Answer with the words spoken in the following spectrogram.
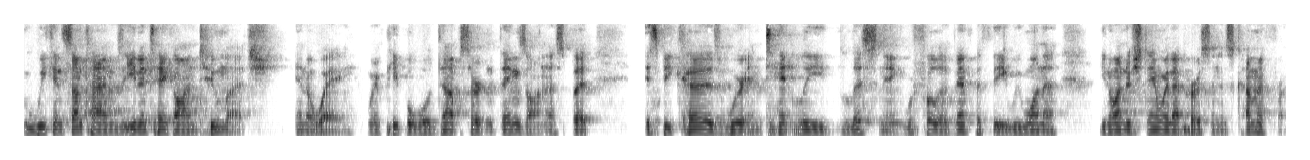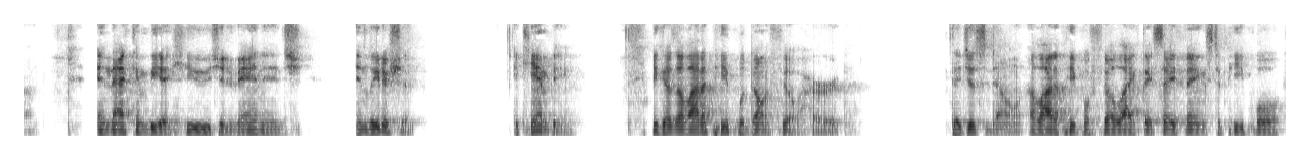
we can sometimes even take on too much in a way where people will dump certain things on us. But it's because we're intently listening, we're full of empathy. We want to, you know, understand where that person is coming from. And that can be a huge advantage in leadership. It can be because a lot of people don't feel heard. They just don't. A lot of people feel like they say things to people,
